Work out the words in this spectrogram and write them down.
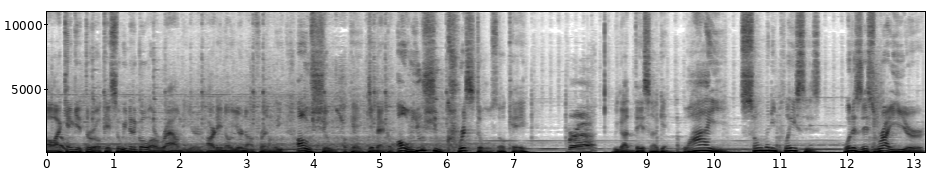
Oh, I can't get through. Okay, so we need to go around here. I already know you're not friendly. Oh, shoot. Okay, get back up. Oh, you shoot crystals. Okay. Bruh. We got this again. Why? So many places. What is this right here?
